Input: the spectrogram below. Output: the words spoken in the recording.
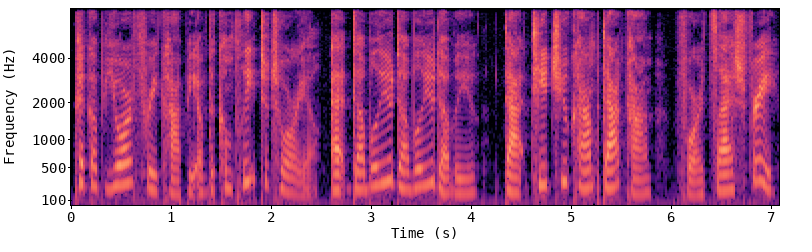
Pick up your free copy of the complete tutorial at www.teachucomp.com forward slash free.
